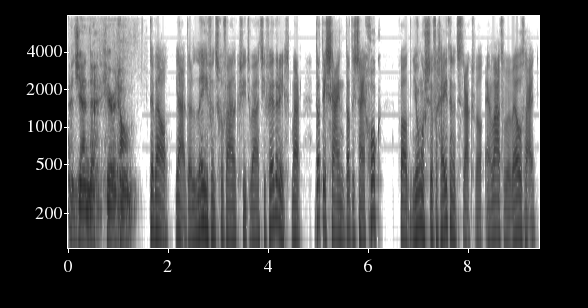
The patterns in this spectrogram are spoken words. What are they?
agenda here at home. Terwijl ja, de levensgevaarlijke situatie verder is. Maar dat is zijn, dat is zijn gok. Van jongens, ze vergeten het straks wel. En laten we wel zijn.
